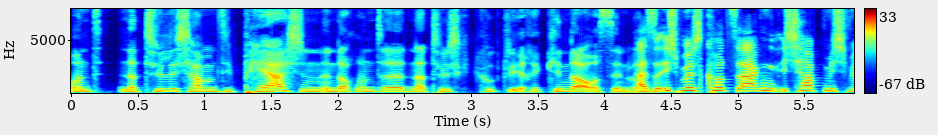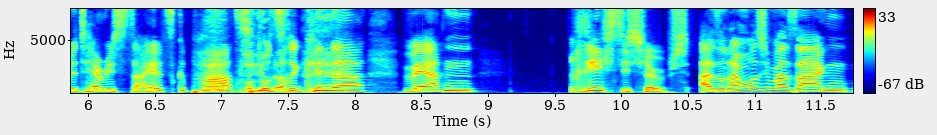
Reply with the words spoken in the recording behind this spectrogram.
Und natürlich haben die Pärchen in der Runde natürlich geguckt, wie ihre Kinder aussehen würden. Also ich möchte kurz sagen, ich habe mich mit Harry Styles gepaart und unsere Kinder werden richtig hübsch. Also da muss ich mal sagen,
